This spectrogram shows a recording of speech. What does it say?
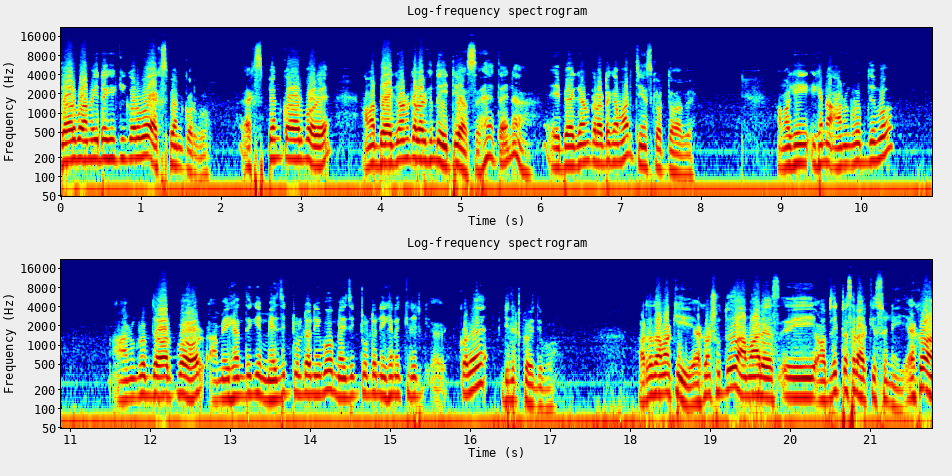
দেওয়ার পর আমি এটাকে কি করব? এক্সপ্যান্ড করব। এক্সপ্যান্ড করার পরে আমার ব্যাকগ্রাউন্ড কালার কিন্তু এইটি আছে হ্যাঁ তাই না? এই ব্যাকগ্রাউন্ড কালারটাকে আমার চেঞ্জ করতে হবে। আমাকে এখানে আনগ্রুপ দেব। আনগ্রুপ দেওয়ার পর আমি এখান থেকে ম্যাজিক টুলটা নিব। ম্যাজিক টুলটা নিয়ে এখানে ক্লিক করে ডিলিট করে দেব। অর্থাৎ আমার কি? এখন শুধু আমার এই অবজেক্টটা ছাড়া আর কিছু নেই। এখন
